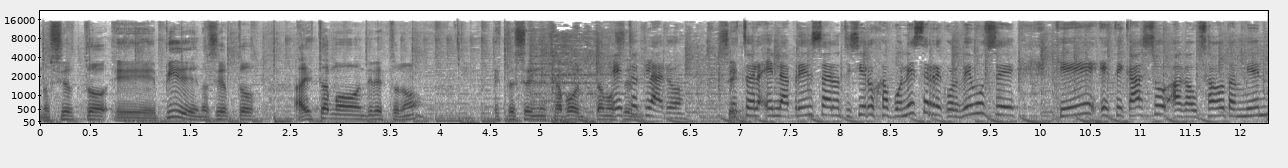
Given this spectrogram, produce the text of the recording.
¿no es cierto?, eh, pide, ¿no es cierto?, ahí estamos en directo, ¿no? Esto es en Japón, estamos Esto es claro. Esto en la prensa noticiero japonesa, recordemos eh, que este caso ha causado también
